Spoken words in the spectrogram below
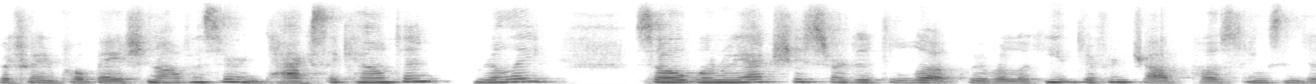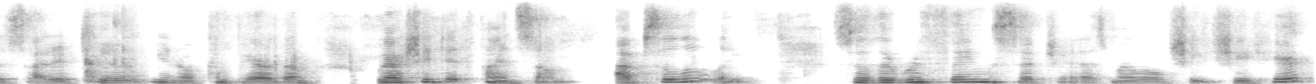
between probation officer and tax accountant, really? So when we actually started to look, we were looking at different job postings and decided to, you know, compare them. We actually did find some, absolutely. So there were things such as my little cheat sheet here,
